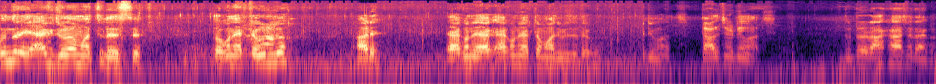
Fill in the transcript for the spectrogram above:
বন্ধুরা এক জোড়া মাছ চলে এসছে। তখন একটা উঠল। আরে এখন এখন একটা মাছ উঠেছে দেখো। পেটি মাছ। তাল মাছ। দুটো রাখা আছে দেখো।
